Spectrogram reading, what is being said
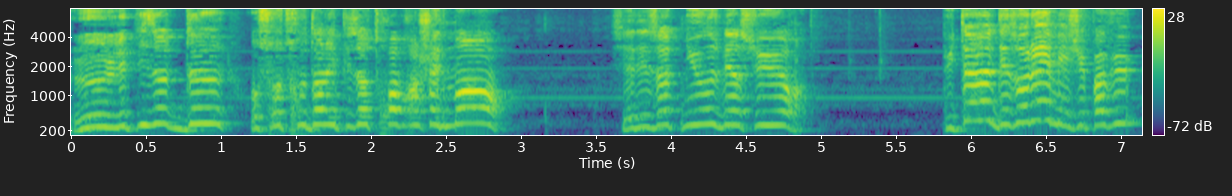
L'épisode 2. On se retrouve dans l'épisode 3 prochainement. S'il y a des autres news, bien sûr. Putain, désolé, mais j'ai pas vu.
